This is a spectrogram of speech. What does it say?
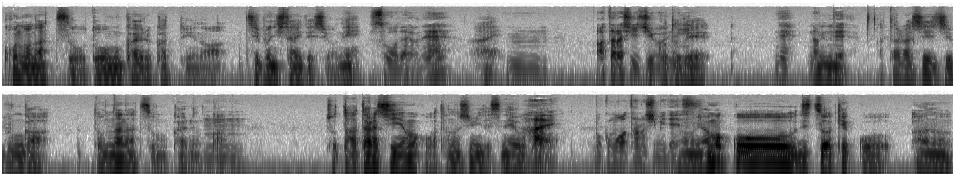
この夏をどう迎えるかっていうのは自分したいですよね。そうだよね。はい。うん。新しい自分にとで、ねなうん。って、新しい自分がどんな夏を迎えるのか、うん。ちょっと新しい山子が楽しみですね僕は、はい。僕も楽しみです、うん。山子実は結構あの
